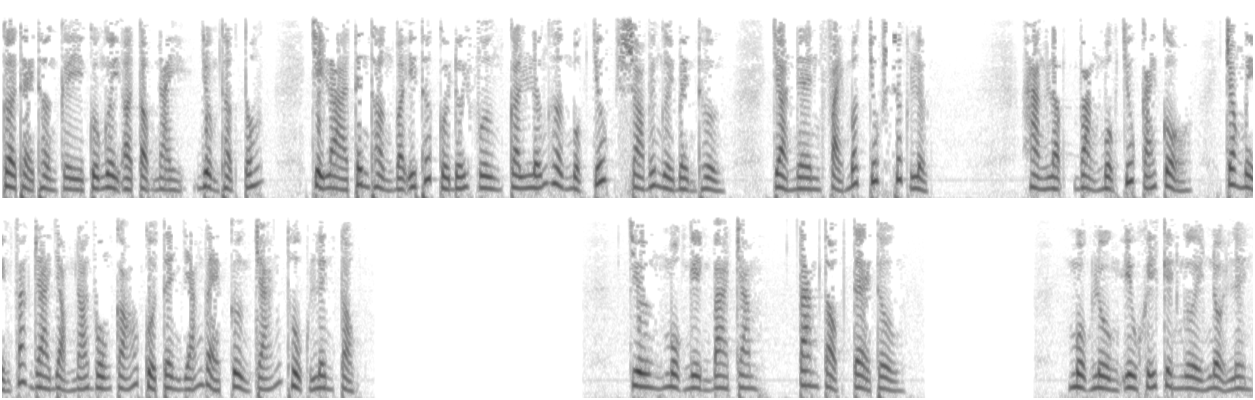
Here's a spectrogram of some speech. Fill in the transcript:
cơ thể thần kỳ của người ở tộc này dùng thật tốt, chỉ là tinh thần và ý thức của đối phương còn lớn hơn một chút so với người bình thường, cho nên phải mất chút sức lực. Hàng Lập vặn một chút cái cổ, trong miệng phát ra giọng nói vốn có của tên dáng vẻ cường tráng thuộc linh tộc. Chương 1300 Tam tộc tề tựu Một luồng yêu khí kinh người nổi lên,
